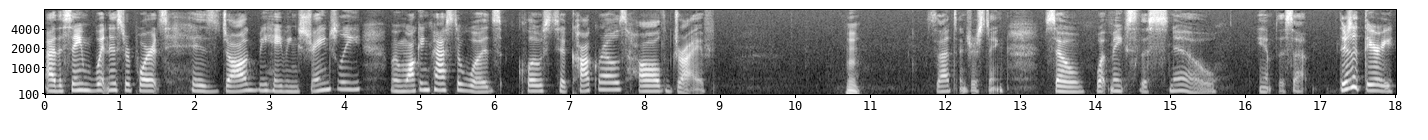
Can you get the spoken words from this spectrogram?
Uh, the same witness reports his dog behaving strangely when walking past the woods close to Cockrell's Hall Drive. Hmm. So that's interesting. So, what makes the snow amp this up? There's a theory.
